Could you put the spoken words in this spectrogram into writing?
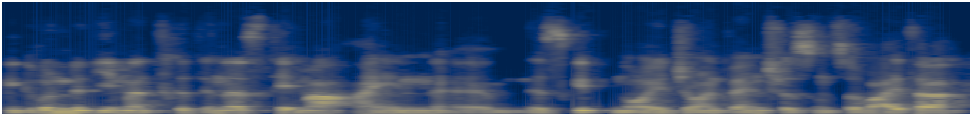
gegründet, jemand tritt in das Thema ein, äh, es gibt neue Joint Ventures und so weiter.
